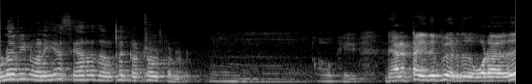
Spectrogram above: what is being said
உணவின் வழியாக சேர்றதை வந்து கண்ட்ரோல் பண்ணணும். ஓகே டைரக்டா இனிப்பு எடுத்து கூடாது.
